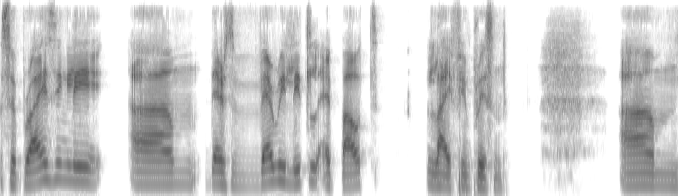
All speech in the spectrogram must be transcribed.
surprisingly, um, there's very little about life in prison. Um,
